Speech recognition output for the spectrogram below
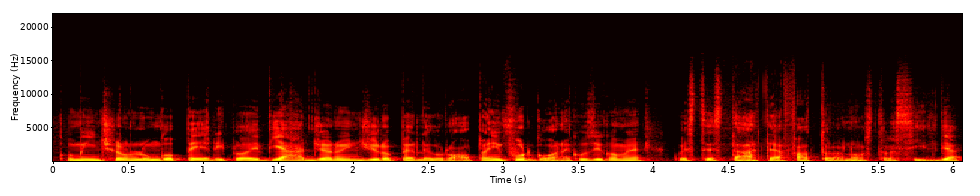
cominciano un lungo periplo e viaggiano in giro per l'Europa, in furgone, così come quest'estate ha fatto la nostra Silvia,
